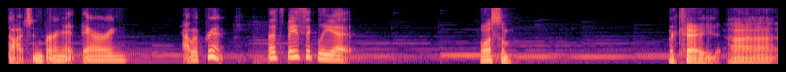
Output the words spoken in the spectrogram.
dodge and burn it there and have a print. That's basically it. Awesome. Okay. Uh,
